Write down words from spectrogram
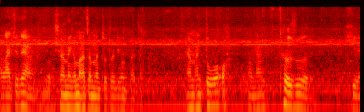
好啦，就这样。我希望每个马子们多多利用大家，还蛮多，还蛮特殊的些。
